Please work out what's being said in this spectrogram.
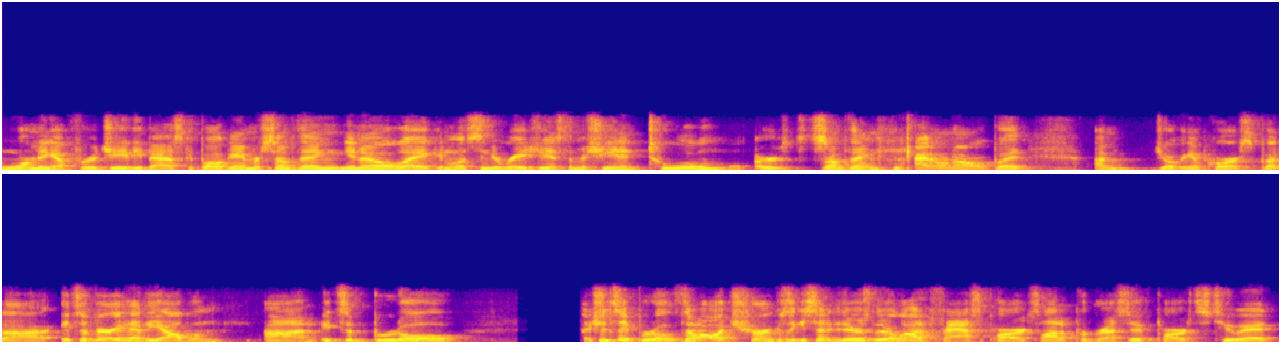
warming up for a JV basketball game or something, you know, like and listening to Rage Against the Machine and Tool or something. I don't know, but I'm joking, of course. But uh, it's a very heavy album. Um, it's a brutal. I shouldn't say brutal. It's not all a churn because, like you said, there's there are a lot of fast parts, a lot of progressive parts to it.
